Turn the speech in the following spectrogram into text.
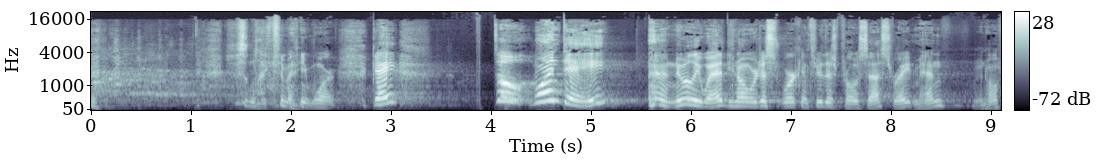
Doesn't like them anymore. Okay? So one day, newlywed, you know, we're just working through this process, right, men? You know,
